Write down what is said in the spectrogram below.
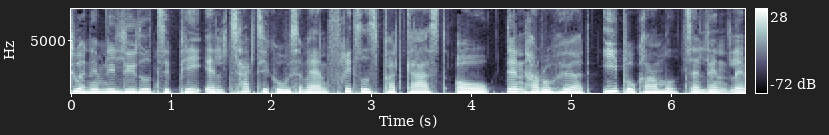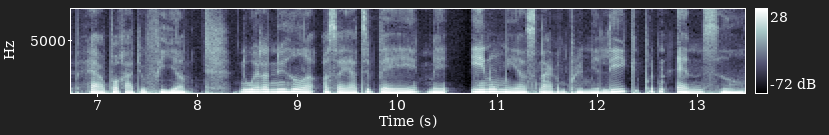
Du har nemlig lyttet til PL Taktiko, som er en fritidspodcast, og den har du hørt i programmet Talentlab her på Radio 4. Nu er der nyheder, og så er jeg tilbage med endnu mere snak om Premier League på den anden side.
